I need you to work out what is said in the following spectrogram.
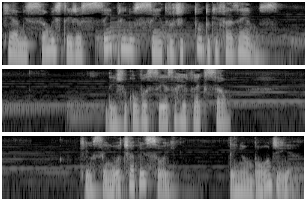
que a missão esteja sempre no centro de tudo que fazemos? Deixo com você essa reflexão. Que o Senhor te abençoe. Tenha um bom dia.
